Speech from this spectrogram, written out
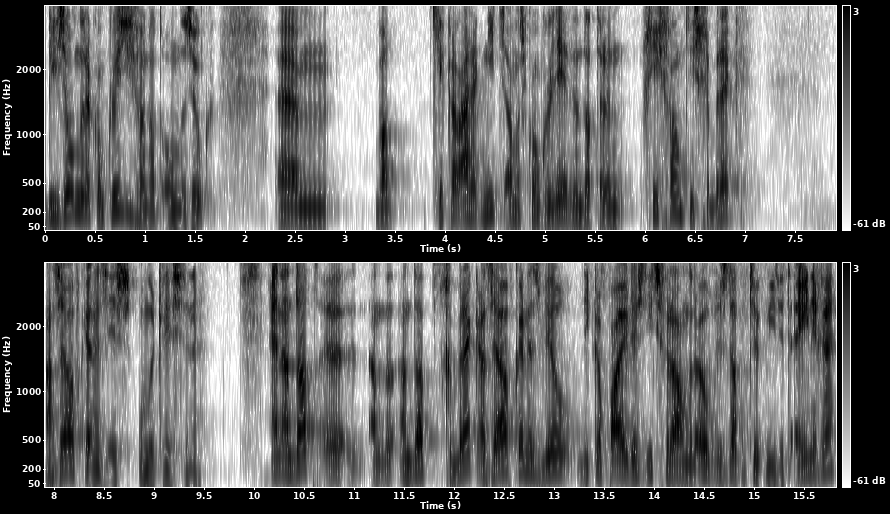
bijzondere conclusie van dat onderzoek. Um, want je kan eigenlijk niets anders concluderen dan dat er een gigantisch gebrek aan zelfkennis is onder christenen. En aan dat, uh, aan, aan, dat gebrek aan zelfkennis wil die campagne dus iets veranderen. Overigens is dat natuurlijk niet het enige.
